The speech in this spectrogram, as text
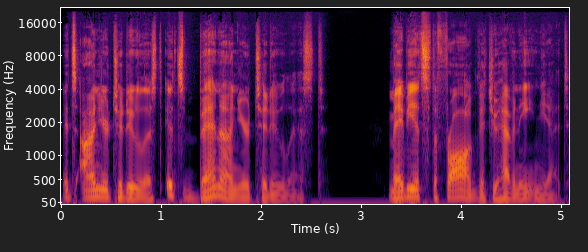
It's on your to do list. It's been on your to do list. Maybe it's the frog that you haven't eaten yet.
